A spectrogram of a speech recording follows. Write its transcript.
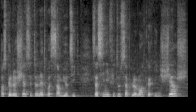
Parce que le chien c'est un être symbiotique. Ça signifie tout simplement qu'il cherche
